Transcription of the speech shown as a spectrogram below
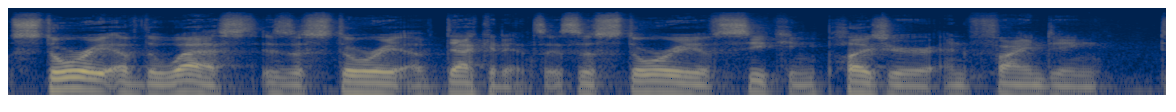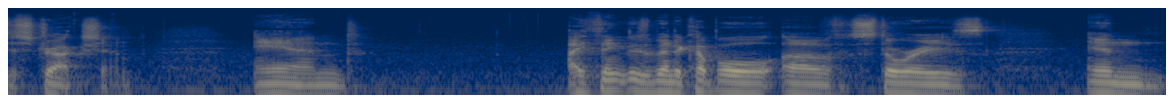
story of the West is a story of decadence. It's a story of seeking pleasure and finding destruction. And I think there's been a couple of stories in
